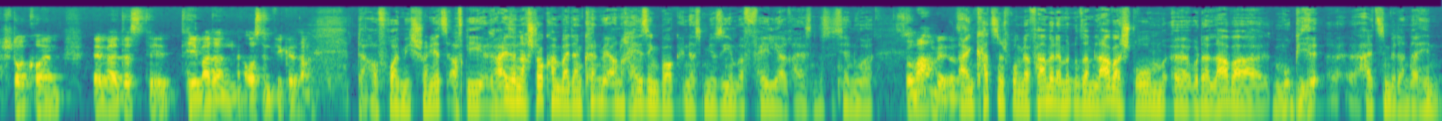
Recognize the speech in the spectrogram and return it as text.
Stockholm, wenn wir das Thema dann ausentwickelt haben. Darauf freue ich mich schon jetzt auf die Reise nach Stockholm, weil dann können wir auch nach Helsingborg in das Museum of Failure reisen. Das ist ja nur so machen wir das. ein Katzensprung. Da fahren wir dann mit unserem Lavastrom äh, oder Lavamobil äh, heizen wir dann dahin.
